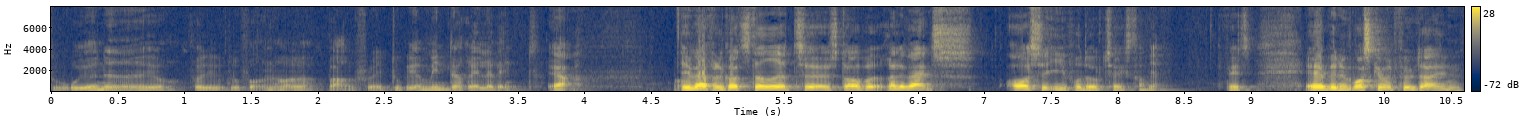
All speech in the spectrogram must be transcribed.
du ryger ned jo, fordi du får en højere bounce rate. Du bliver mindre relevant. Ja. Det er i hvert fald et godt sted at øh, stoppe. Relevans, også i produkttekster. Ja. Fedt. Øh, Benny, hvor skal man følge dig henne?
